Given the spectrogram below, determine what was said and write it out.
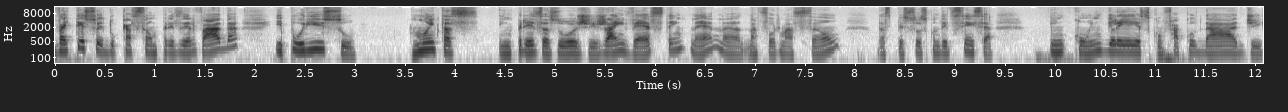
vai ter sua educação preservada e por isso muitas empresas hoje já investem né, na, na formação das pessoas com deficiência com inglês, com faculdade,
